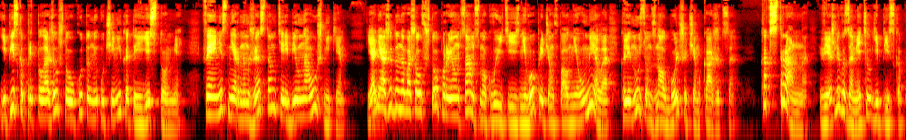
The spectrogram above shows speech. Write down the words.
Епископ предположил, что укутанный ученик – это и есть Томми. Феннис нервным жестом теребил наушники – я неожиданно вошел в штопор, и он сам смог выйти из него, причем вполне умело. Клянусь, он знал больше, чем кажется. «Как странно», – вежливо заметил епископ.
